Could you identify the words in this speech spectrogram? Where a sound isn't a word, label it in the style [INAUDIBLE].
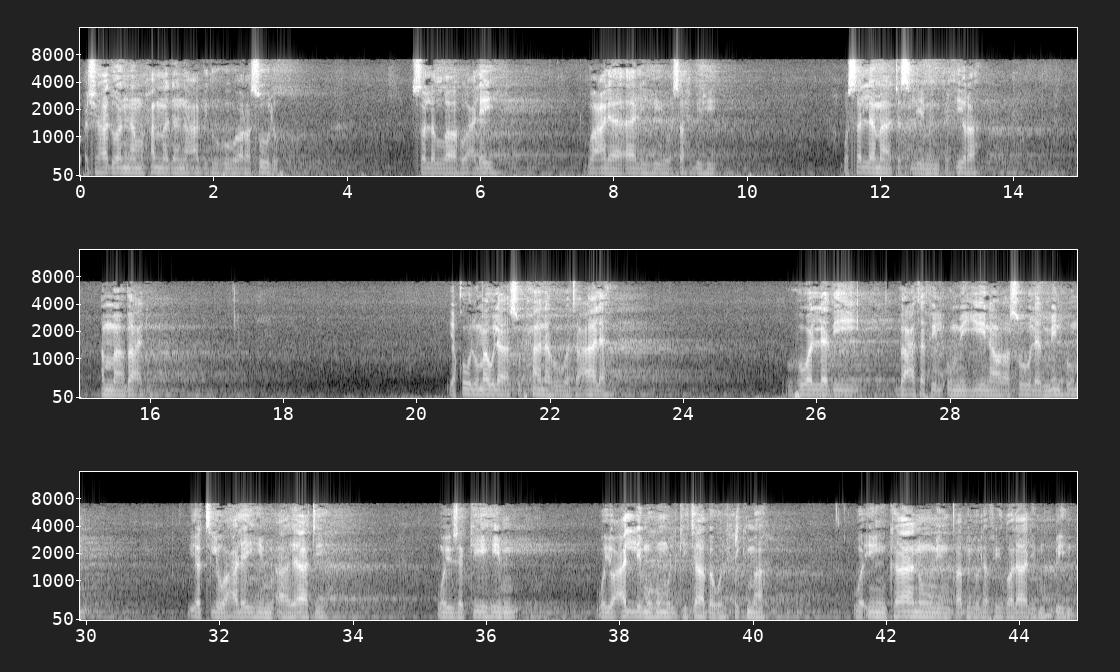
وأشهد أن محمدا عبده ورسوله صلى الله عليه وعلى آله وصحبه وسلم تسليما كثيرا. أما بعد يقول مولى سبحانه وتعالى هو الذي بعث في الأميين رسولا منهم يتلو عليهم آياته ويزكيهم ويعلمهم الكتاب والحكمة وإن كانوا من قبل لفي ضلال مبين.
